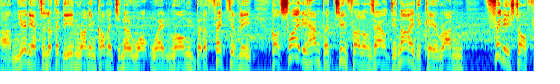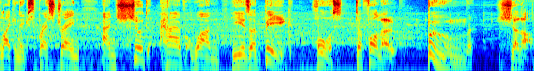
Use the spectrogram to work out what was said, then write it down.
Um, you only have to look at the in-running comment to know what went wrong, but effectively got slightly hampered two furlongs out, denied a clear run, finished off like an express train, and should have won. He is a big horse to follow. Boom! Shala.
